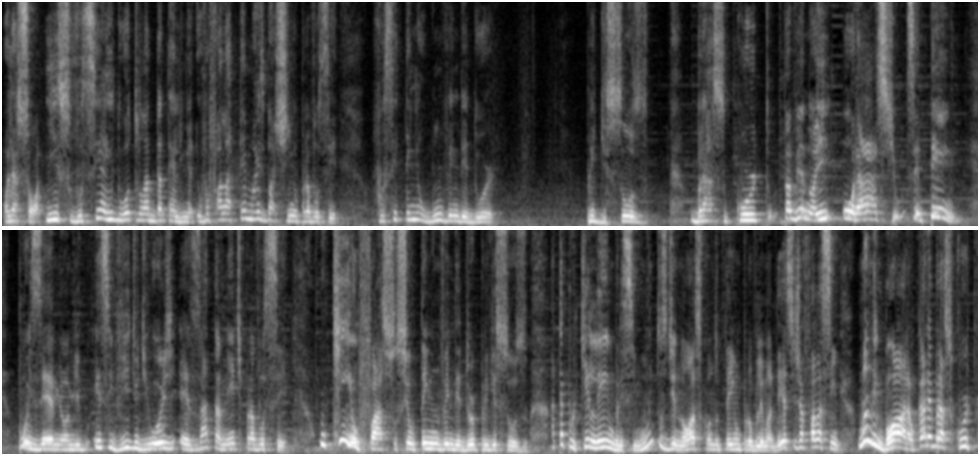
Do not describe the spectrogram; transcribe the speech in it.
Olha só, isso, você aí do outro lado da telinha, eu vou falar até mais baixinho para você. Você tem algum vendedor preguiçoso, braço curto? Tá vendo aí? Horácio, você tem? Pois é, meu amigo, esse vídeo de hoje é exatamente para você. O que eu faço se eu tenho um vendedor preguiçoso? Até porque lembre-se, muitos de nós, quando tem um problema desse, já fala assim: manda embora, o cara é braço curto.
